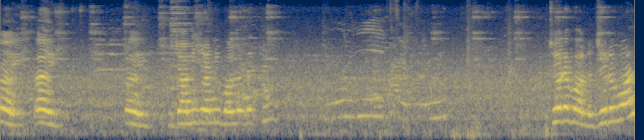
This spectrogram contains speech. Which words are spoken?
ওই ওই ওই জনি জনি, বলো দেখি। জোরে বলো, জোরে বল।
